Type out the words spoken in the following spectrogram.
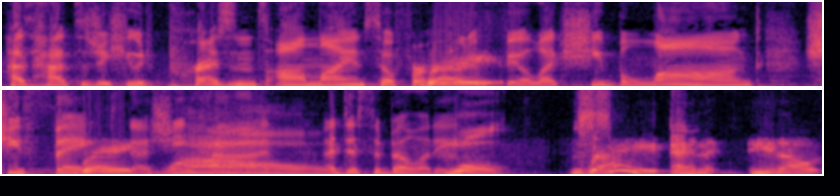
has had such a huge presence online. So for her to feel like she belonged, she faked Right. that she Wow. had a disability. Well, Right. And- And, you know,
